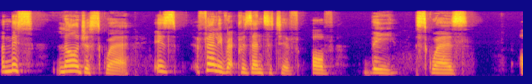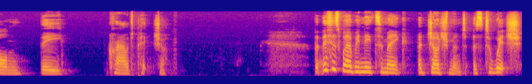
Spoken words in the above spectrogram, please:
And this larger square is fairly representative of the squares on the crowd picture. But this is where we need to make a judgment as to which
